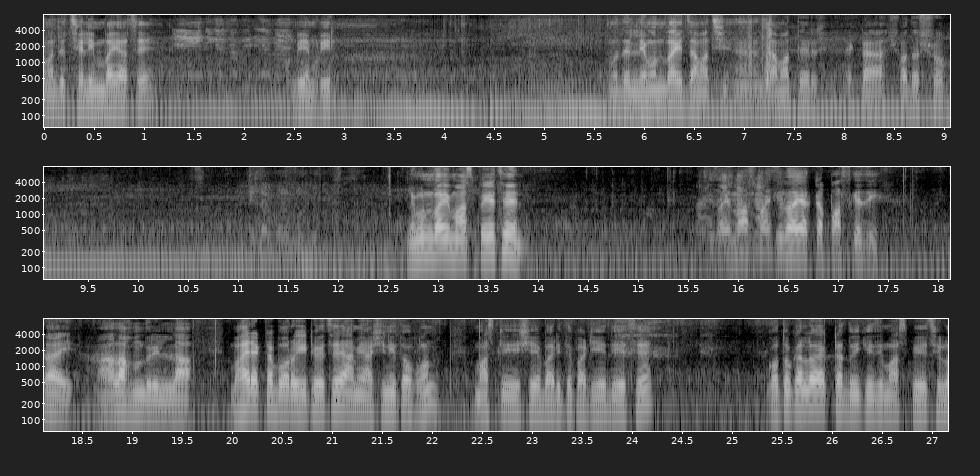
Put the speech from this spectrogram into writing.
আমাদের সেলিম ভাই আছে বিএমপির আমাদের লেমন ভাই জামাত জামাতের একটা সদস্য। লেমন ভাই, মাছ পেয়েছেন? ভাই, মাছ পাইছি ভাই, একটা পাঁচ কেজি। তাই আলহামদুলিল্লাহ। ভাইয়ের একটা বড় হিট হয়েছে আমি আসিনি তখন। মাছটি সে বাড়িতে পাঠিয়ে দিয়েছে। গতকালও একটা দুই কেজি মাছ পেয়েছিল।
